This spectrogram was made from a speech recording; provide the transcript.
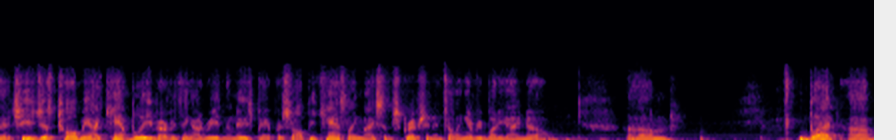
that she's just told me I can't believe everything I read in the newspaper, so I'll be canceling my subscription and telling everybody I know. Um, but uh,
